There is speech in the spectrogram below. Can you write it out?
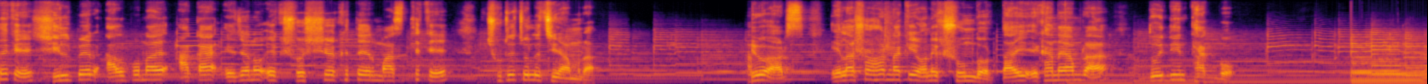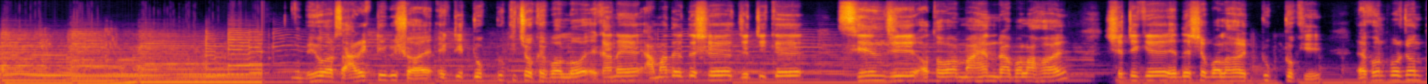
থেকে শিল্পের আলপনায় আঁকা এ যেন এক শস্য ক্ষেতের মাছ থেকে ছুটে চলেছি আমরা। ভিউয়ার্স এলা শহর নাকি অনেক সুন্দর, তাই এখানে আমরা দুই দিন থাকব। ভিউয়ার্স আরেকটি বিষয়, একটি টুকটুকি চোখে পড়ল, এখানে আমাদের দেশে যেটিকে সিএনজি অথবা মাহেন্দ্রা বলা হয়, সেটিকে এদেশে বলা হয় টুকটুকি। এখন পর্যন্ত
